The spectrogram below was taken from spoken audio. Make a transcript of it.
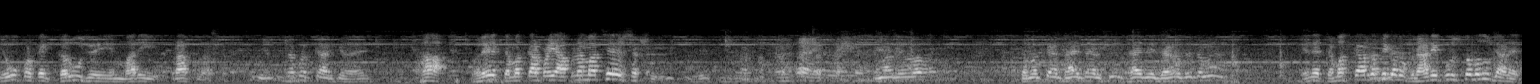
એવું પણ કંઈક કરવું જોઈએ એમ મારી પ્રાર્થના છે. ચમત્કાર કહેવાય. હા ભલે ચમત્કાર પણ આપણામાં છે શક્તિ તમારે ચમત્કાર થાય ત્યારે શું થાય છે જાણો છો તમે? એને ચમત્કાર નથી કરતો જ્ઞાની પુરુષ તો બધું જાણે છે.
